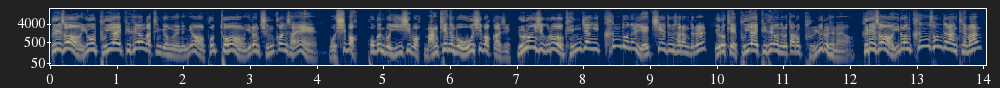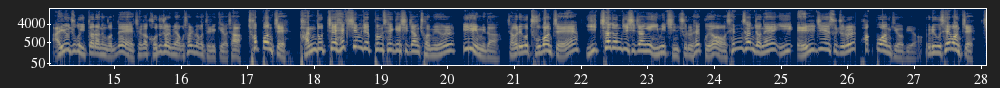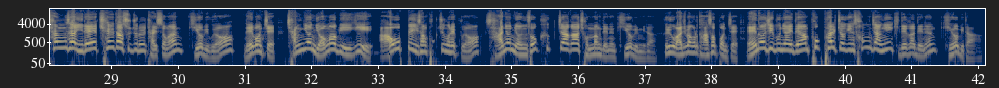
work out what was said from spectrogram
그래서 요 VIP 회원 같은 경우에는요 보통 이런 증권사에 뭐 10억 혹은 뭐 20억 많게는 뭐 50억까지 이런 식으로 굉장히 큰 돈을 예치해 둔 사람들을 이렇게 VIP 회원으로 따로 분류를 해놔요. 그래서 이런 큰 손들한테만 알려주고 있다라는 건데 제가 거두절미하고 설명을 드릴게요. 자 첫 번째 반도체 핵심 제품 세계 시장 점유율 1위입니다. 자 그리고 두 번째 2차 전지 시장에 이미 진출을 했고요. 생산 전에 이 LG의 수주를 확보한 기업이에요. 그리고 세 번째 창사 이래 최다 수주를 달성한 기업이고요. 네 번째, 작년 영업이익이 9배 이상 폭증을 했고요. 4년 연속 흑자가 전망되는 기업입니다. 그리고 마지막으로 다섯 번째, 에너지 분야에 대한 폭발적인 성장이 기대가 되는 기업이다.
